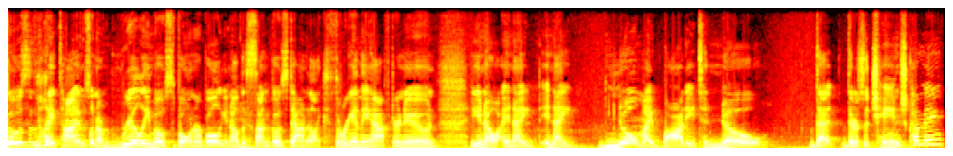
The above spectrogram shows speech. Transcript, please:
those are my times when I'm really most vulnerable. You know, yeah. the sun goes down at like three in the afternoon, you know, and I and I know my body to know that there's a change coming.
